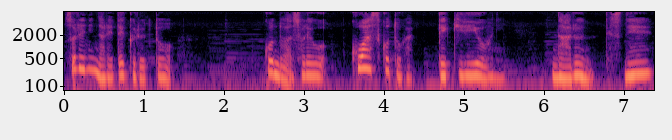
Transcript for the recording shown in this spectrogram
それに慣れてくると、今度はそれを壊すことができるようになるんですね。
